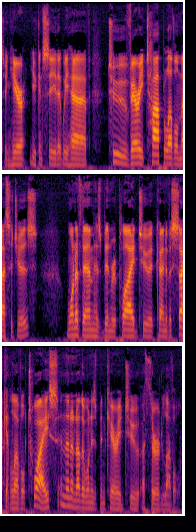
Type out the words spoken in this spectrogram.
So here you can see that we have two very top level messages one of them has been replied to at kind of a second level twice, and then another one has been carried to a third level.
